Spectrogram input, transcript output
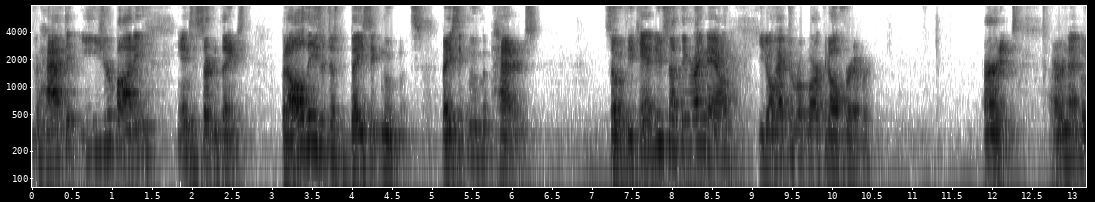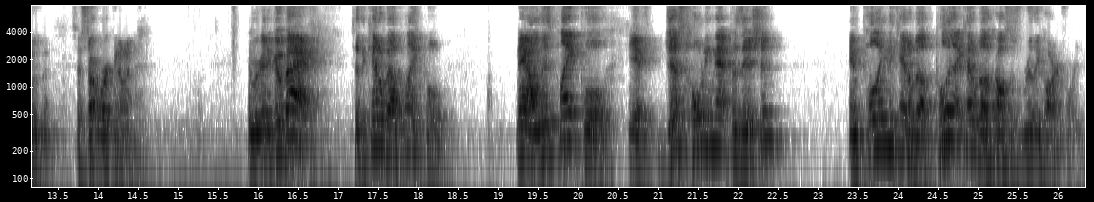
You have to ease your body into certain things. But all these are just basic movements, basic movement patterns. So if you can't do something right now, you don't have to mark it off forever. Earn it. Earn that movement. So start working on it. And we're going to go back to the kettlebell plank pull. Now, on this plank pull, if just holding that position and pulling the kettlebell, pulling that kettlebell across is really hard for you.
